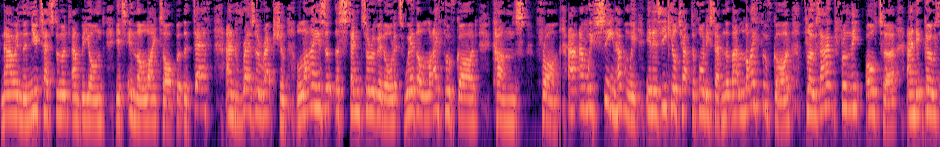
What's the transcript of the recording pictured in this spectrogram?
Now in the New Testament and beyond, it's in the light of. But the death and resurrection lies at the center of it all. It's where the life of God comes from. Uh, and we've seen, haven't we, in Ezekiel chapter 47 that that life of God flows out from the altar and it goes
